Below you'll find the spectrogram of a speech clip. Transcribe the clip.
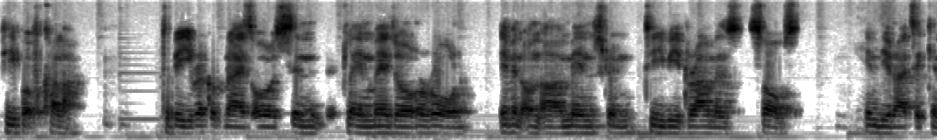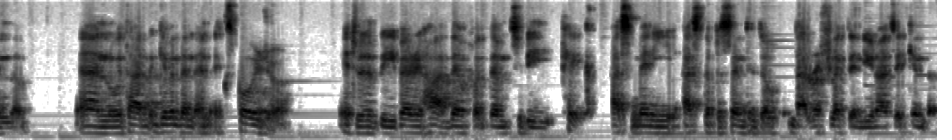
people of color to be recognized or seen playing major role, even on our mainstream TV dramas, soaps in the United Kingdom. And without giving them an exposure, it will be very hard then for them to be picked as many as the percentage of that reflect in the United Kingdom.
